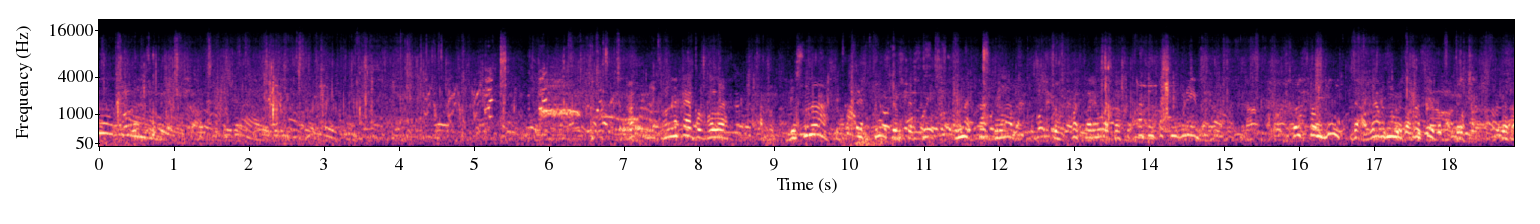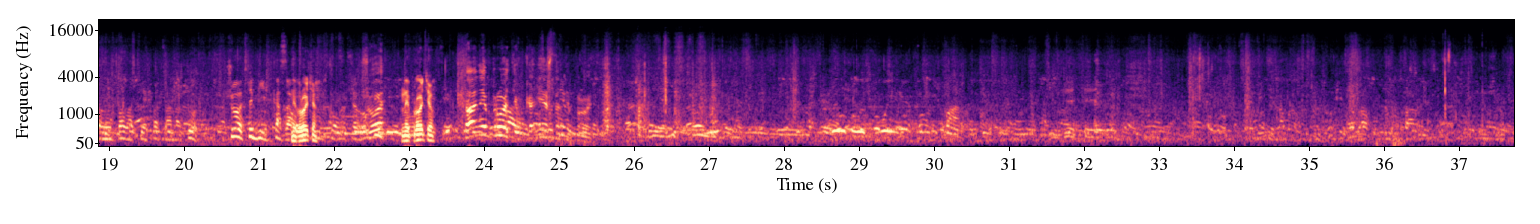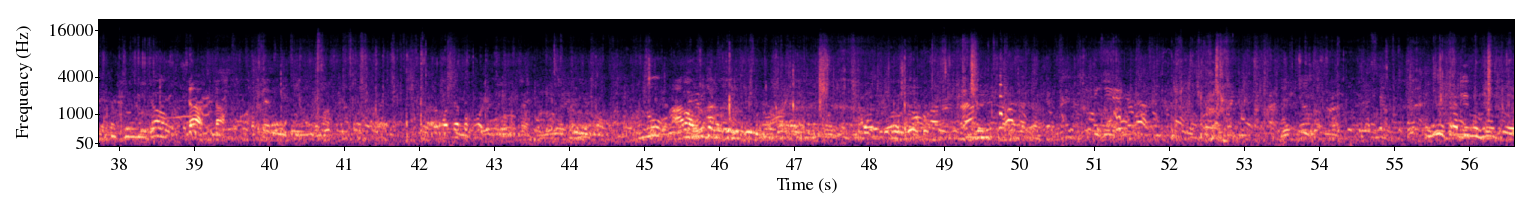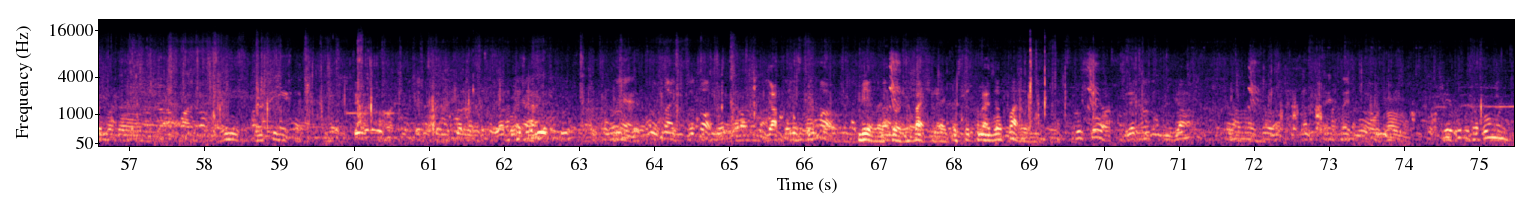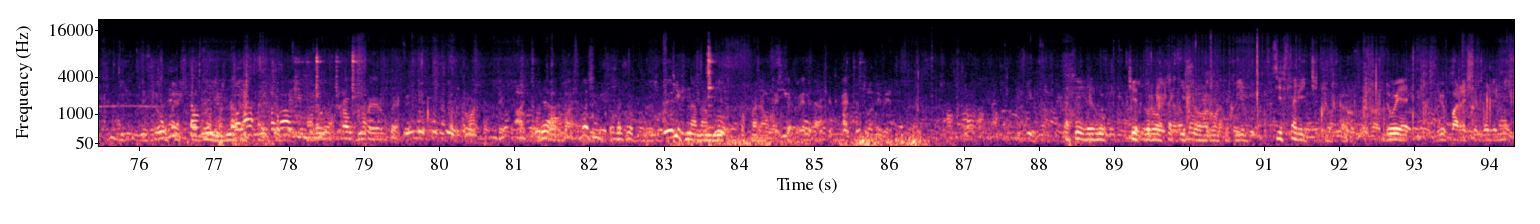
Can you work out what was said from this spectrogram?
Ну нехай би була весна, а там таке время. Хтось там був, да, я в нього спросив, що там в палаці пацана, що, тобі казав? Не проти? Не проти? Да не против, конечно, не Ну, але против. Біле, теж, бачиш, якось тут воно було парено. Тих треба було пофарувати. А ці рук четверо такі, що ротик, і всі старі четверка. Двоє, дві пари ще були міні.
